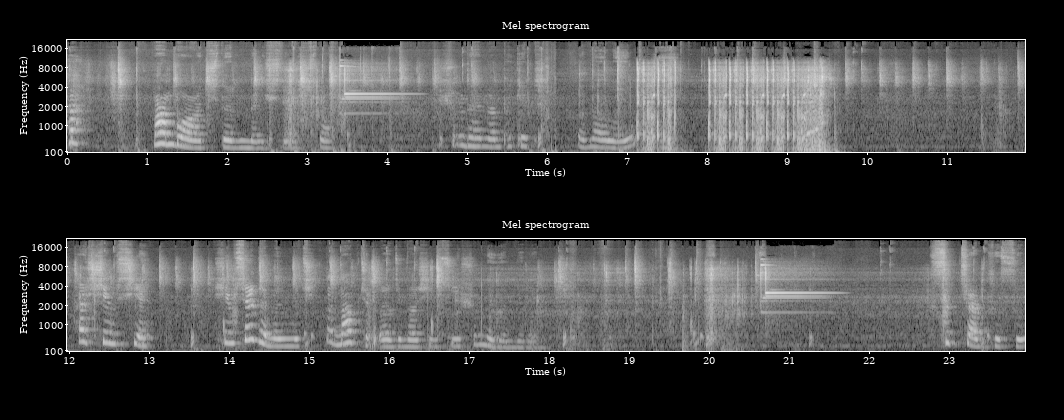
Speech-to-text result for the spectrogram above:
Heh. Paket. Onu alayım. Ha şemsiye. Şemsiye de benim için. Ne yapacaklar acaba şemsiye? Şunu da gönderelim. Sırt çantası.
